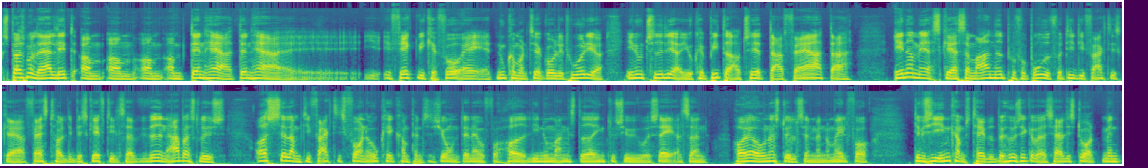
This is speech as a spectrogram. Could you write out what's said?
spørgsmålet er lidt om, om, om, om den her, den her øh, effekt, vi kan få af, at nu kommer det til at gå lidt hurtigere, endnu tidligere, jo kan bidrage til, at der er færre, der ender med at skære sig meget ned på forbruget, fordi de faktisk er fastholdt i beskæftigelse. Vi ved, en arbejdsløs, også selvom de faktisk får en okay kompensation, den er jo forhøjet lige nu mange steder, inklusive i USA, altså en højere understøttelse, end man normalt får. Det vil sige, at indkomsttabet behøver ikke at være særlig stort, men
